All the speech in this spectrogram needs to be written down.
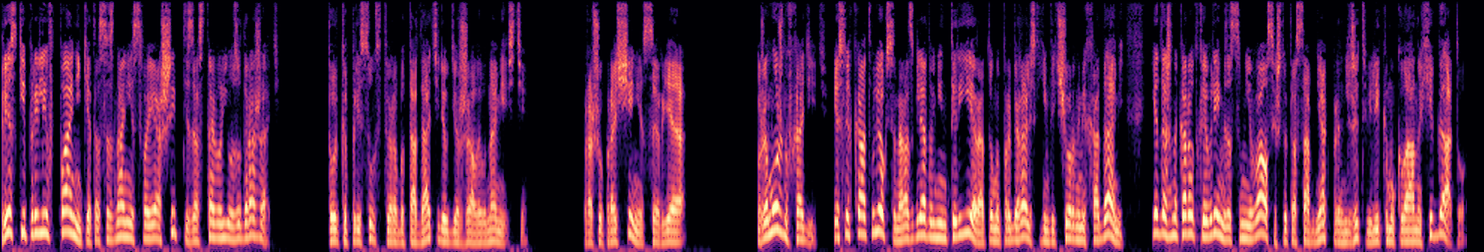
Резкий прилив паники от осознания своей ошибки заставил его задрожать. Только присутствие работодателя удержало его на месте. «Прошу прощения, сэр, я...» «Уже можно входить? Я слегка отвлекся на разглядывание интерьера, а то мы пробирались какими-то черными ходами. Я даже на короткое время засомневался, что этот особняк принадлежит великому клану Хигату.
